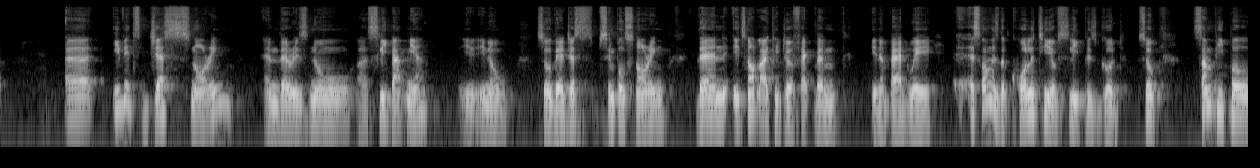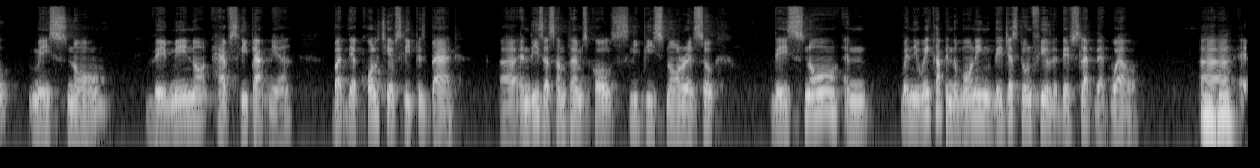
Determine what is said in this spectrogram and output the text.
Uh, if it's just snoring and there is no uh, sleep apnea, you, you, know, so they're just simple snoring, then it's not likely to affect them in a bad way, as long as the quality of sleep is good. So some people may snore, they may not have sleep apnea, but their quality of sleep is bad. Uh, and these are sometimes called sleepy snorers. So they snore and when you wake up in the morning they just don't feel that they've slept that well uh, mm-hmm. uh,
